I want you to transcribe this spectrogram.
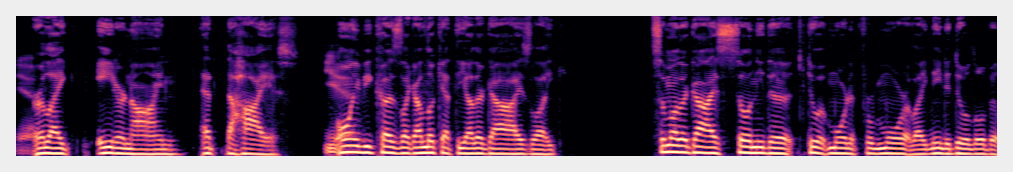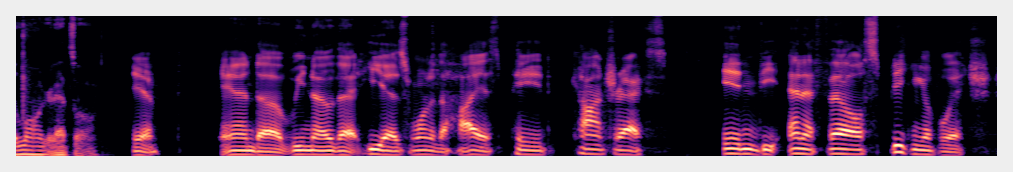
Yeah. or like 8 or 9 at the highest. Yeah. Only because like I look at the other guys like some other guys still need to do it more to, for more like need to do a little bit longer, that's all. Yeah. And uh, we know that he has one of the highest paid contracts in the NFL. Speaking of which,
